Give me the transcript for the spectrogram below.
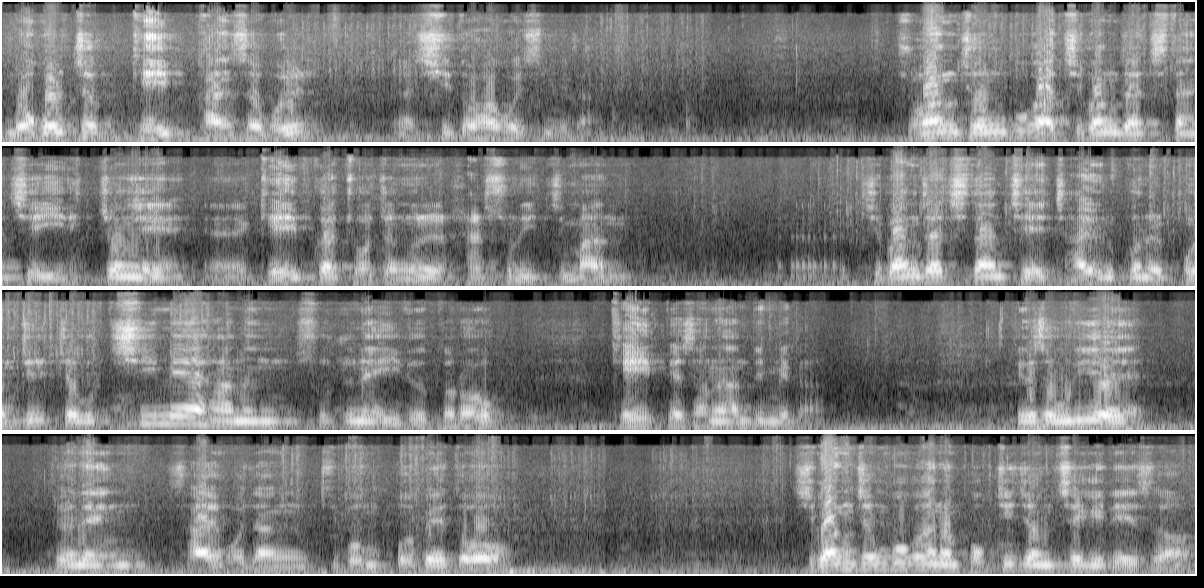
노골적 개입 간섭을 어, 시도하고 있습니다. 중앙정부가 지방자치단체의 일종의 에, 개입과 조정을 할 수는 있지만 에, 지방자치단체의 자율권을 본질적으로 침해하는 수준에 이르도록 개입해서는 안 됩니다. 그래서 우리의 현행 사회보장 기본법에도 지방정부가 하는 복지정책에 대해서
